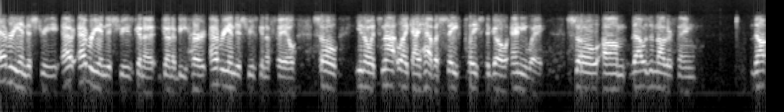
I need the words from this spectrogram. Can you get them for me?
every industry every industry is going to going to be hurt. Every industry is going to fail. So you know, it's not like I have a safe place to go anyway. So um, that was another thing. Now,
